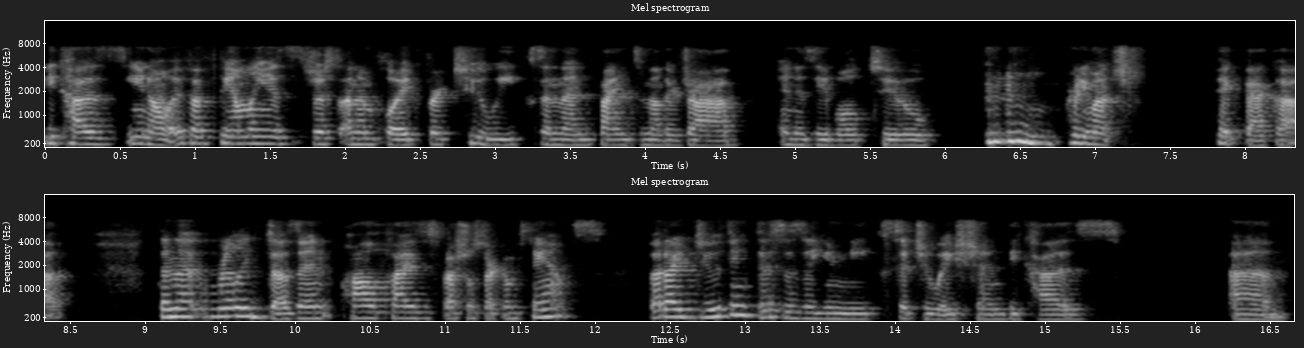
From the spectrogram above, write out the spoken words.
Because, you know, if a family is just unemployed for two weeks and then finds another job and is able to pretty much pick back up, then that really doesn't qualify as a special circumstance. But I do think this is a unique situation because, um,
